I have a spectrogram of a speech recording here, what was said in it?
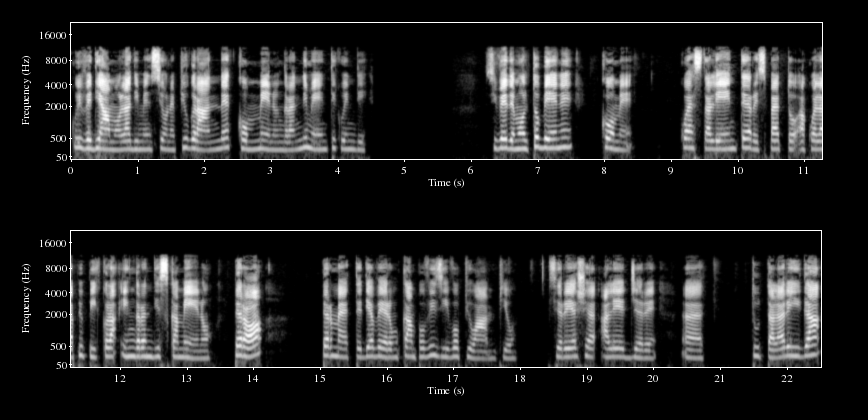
Qui vediamo la dimensione più grande con meno ingrandimenti, quindi si vede molto bene come questa lente rispetto a quella più piccola ingrandisca meno, però permette di avere un campo visivo più ampio. Si riesce a leggere eh, tutta la riga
